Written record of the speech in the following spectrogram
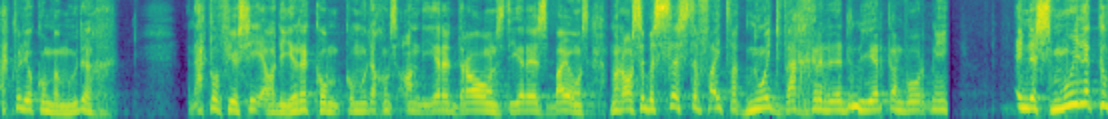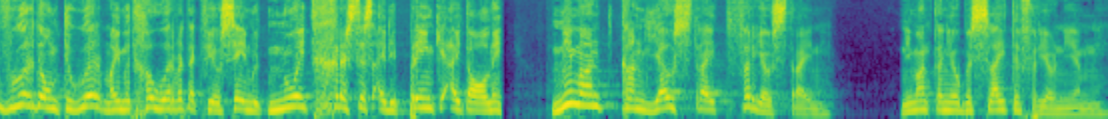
Ek wil jou kom bemoedig En ek wil vir jou sê, ja, die Here kom kom moedig ons aan. Die Here dra ons, die Here is by ons, maar daar's 'n besliste feit wat nooit weggeredeneer kan word nie. En dis moeilike woorde om te hoor, maar jy moet gou hoor wat ek vir jou sê en moet nooit Christus uit die prentjie uithaal nie. Niemand kan jou stryd vir jou stry nie. Niemand kan jou besluite vir jou neem nie.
